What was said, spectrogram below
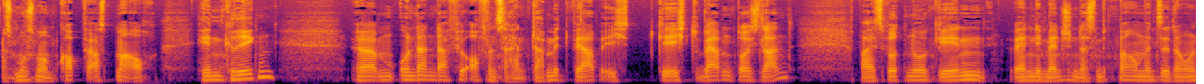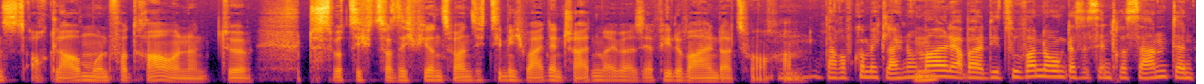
Das muss man im Kopf erstmal auch hinkriegen ähm, und dann dafür offen sein. Damit werbe ich, gehe ich werbend durchs Land, weil es wird nur gehen, wenn die Menschen das mitmachen, wenn sie da uns auch glauben und vertrauen. Und äh, das wird sich 2024 ziemlich weit entscheiden, weil wir sehr viele Wahlen dazu auch haben. Mhm. Darauf komme ich gleich nochmal. Mhm. Aber die Zuwanderung, das ist interessant, denn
